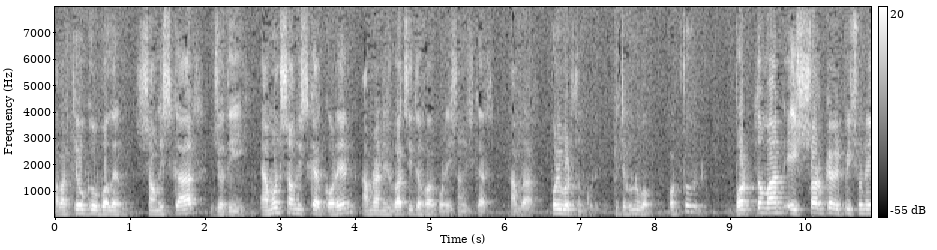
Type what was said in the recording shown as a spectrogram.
আবার কেউ কেউ বলেন, সংস্কার যদি এমন সংস্কার করেন, আমরা নির্বাচিত হওয়ার পরে সংস্কার আমরা পরিবর্তন করে। এটা কোনো অর্থ হলো? বর্তমান এই সরকারের পিছনে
